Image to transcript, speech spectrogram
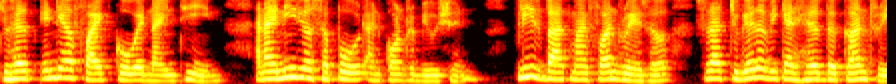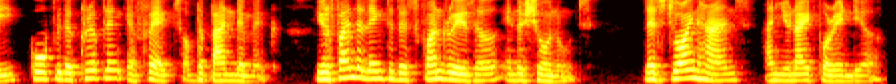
to help India fight COVID-19 and I need your support and contribution. Please back my fundraiser so that together we can help the country cope with the crippling effects of the pandemic. You'll find the link to this fundraiser in the show notes. Let's join hands and unite for India.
